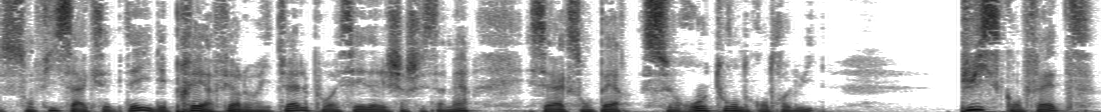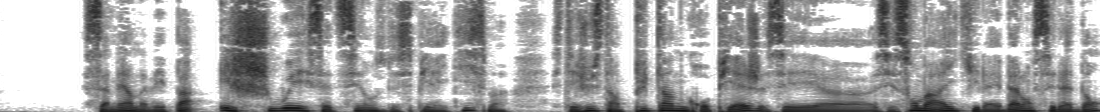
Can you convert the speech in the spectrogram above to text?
son fils a accepté, il est prêt à faire le rituel pour essayer d'aller chercher sa mère, et c'est là que son père se retourne contre lui, puisqu'en fait, sa mère n'avait pas échoué cette séance de spiritisme, c'était juste un putain de gros piège, c'est euh, son mari qui l'avait balancé là-dedans.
